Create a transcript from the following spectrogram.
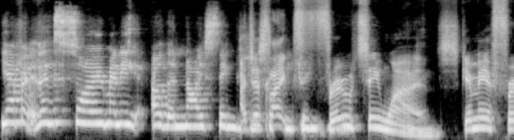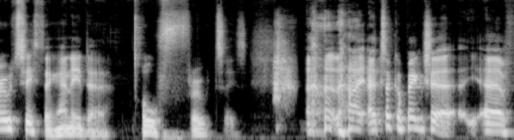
Yeah, but there's so many other nice things. I just like fruity wines. Give me a fruity thing any day. Oh, fruities. I, I, took a picture of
